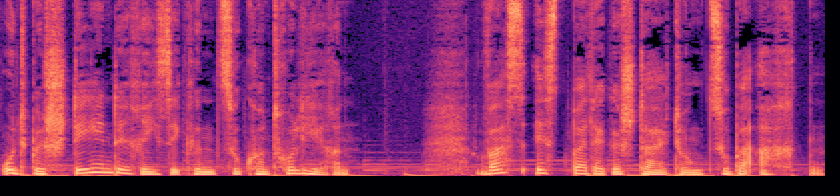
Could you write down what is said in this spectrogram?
und bestehende Risiken zu kontrollieren. Was ist bei der Gestaltung zu beachten?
